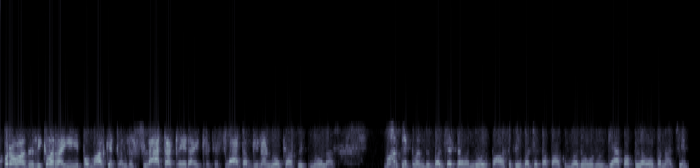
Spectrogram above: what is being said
அப்புறம் அது ரிகவர் ஆகி இப்போ மார்க்கெட் வந்து ஃப்ளாட்டாக ட்ரேட் ஆகிட்டு இருக்கு. ஃப்ளாட் அப்படின்னா no profit no loss market வந்து பட்ஜெட்டை வந்து ஒரு பாசிட்டிவ் பட்ஜெட்டாக பார்க்கும்போது ஒரு கேப் அப்பில் ஓப்பன் ஆச்சு.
